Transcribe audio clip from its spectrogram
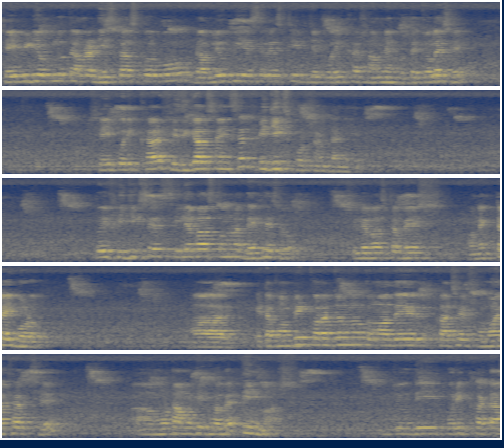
সেই ভিডিওগুলোতে আমরা ডিসকাস করব ডাব্লিউবিএসএলএসটির যে পরীক্ষা সামনে হতে চলেছে, সেই পরীক্ষার ফিজিক্যাল সায়েন্সের ফিজিক্স পোর্শনটা নিয়ে। তো এই ফিজিক্সের সিলেবাস তোমরা দেখেছ সিলেবাসটা বেশ অনেকটাই বড়। আর এটা কমপ্লিট করার জন্য তোমাদের কাছে সময় থাকছে মোটামুটিভাবে তিন মাস। যদি পরীক্ষাটা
